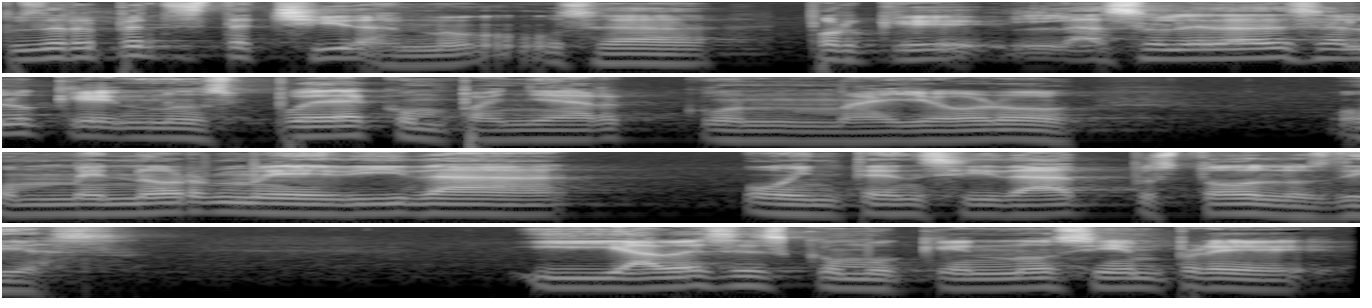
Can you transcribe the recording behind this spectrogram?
pues de repente está chida, ¿no? O sea, porque la soledad es algo que nos puede acompañar con mayor o, o menor medida o intensidad, pues todos los días. Y a veces como que no siempre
